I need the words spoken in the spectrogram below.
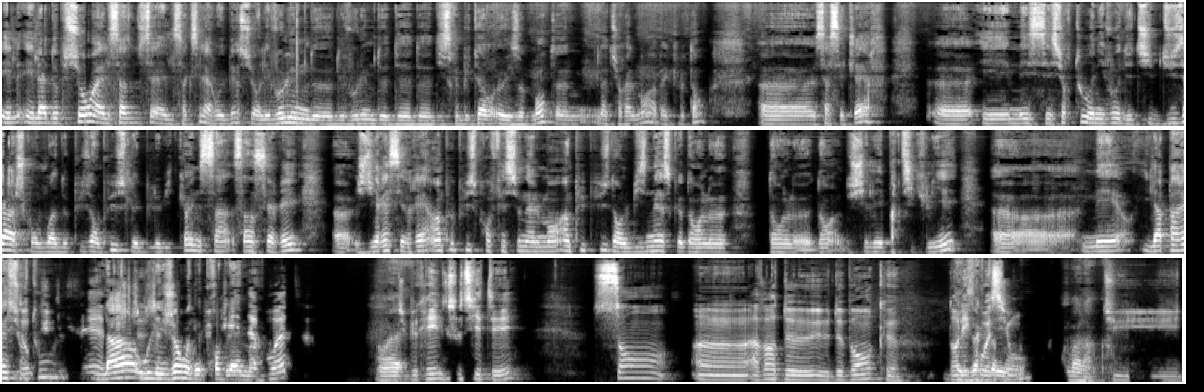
et l'adoption, elle, elle s'accélère, oui, bien sûr. Les volumes de, les volumes de, de, de, distributeurs, eux, ils augmentent naturellement avec le temps. Euh, ça, c'est clair. Euh, et mais c'est surtout au niveau du type d'usage qu'on voit de plus en plus le, le Bitcoin s'insérer. Euh, je dirais c'est vrai un peu plus professionnellement, un peu plus dans le business que dans le dans le dans chez les particuliers. Euh, mais il apparaît surtout là où les gens ont des problèmes. boîte, ouais. Tu peux créer une société sans avoir de, de banque dans l'équation. Voilà. Tu,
